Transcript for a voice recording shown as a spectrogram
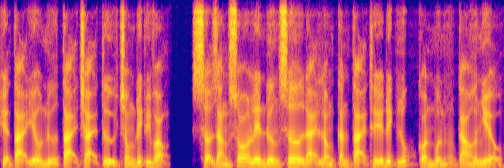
hiện tại yêu nữ tại trại tử trong đích hy vọng, sợ rằng so lên đương sơ đại long căn tại thế đích lúc còn muốn cao hơn nhiều.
